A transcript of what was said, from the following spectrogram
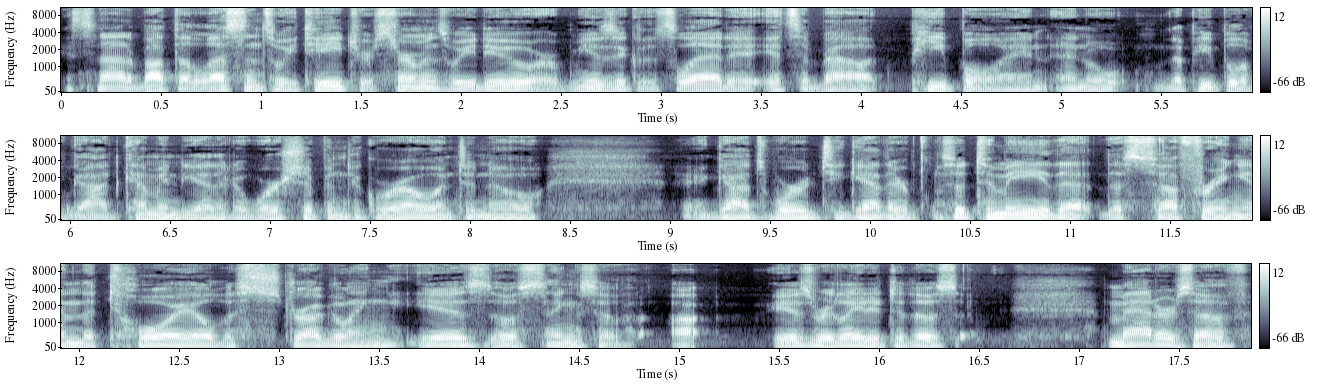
it's not about the lessons we teach or sermons we do or music that's led. It's about people and, and the people of God coming together to worship and to grow and to know God's word together. So to me, that the suffering and the toil, the struggling is those things of, uh, is related to those matters of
